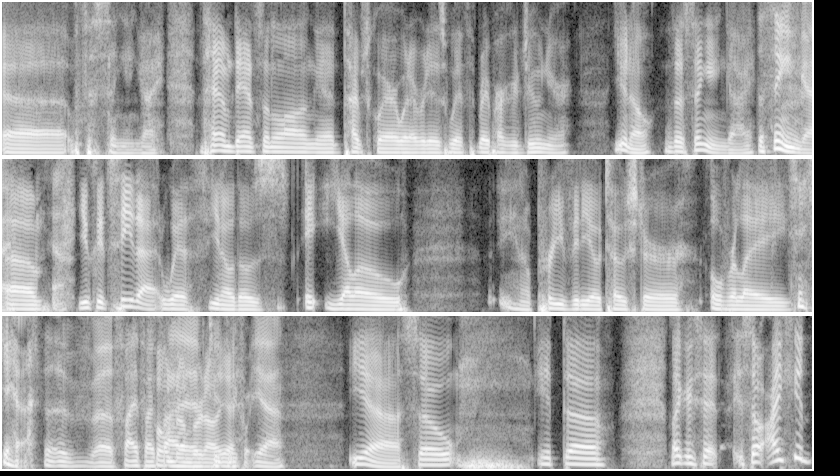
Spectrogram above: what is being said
uh, with the singing guy, them dancing along at Times Square, or whatever it is, with Ray Parker Jr. You know, the singing guy. the singing guy. Um, yeah. You could see that with you know those eight yellow, you know, pre-video toaster overlay. yeah, the uh, five five Phone number and all, three yeah. four. Yeah, Yeah, so it uh like I said, so I could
